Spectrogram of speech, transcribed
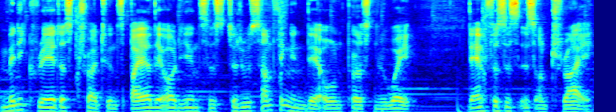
many creators try to inspire their audiences to do something in their own personal way. The emphasis is on try,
